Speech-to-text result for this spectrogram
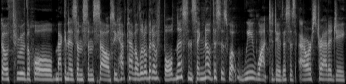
go through the whole mechanisms themselves. You have to have a little bit of boldness and saying, "No, this is what we want to do. This is our strategy,"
